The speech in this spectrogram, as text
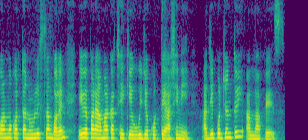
কর্মকর্তা নুরুল ইসলাম বলেন এই ব্যাপারে আমার কাছে কেউ অভিযোগ করতে আসেনি। আজ এ পর্যন্তই। আল্লাহ হাফেজ।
